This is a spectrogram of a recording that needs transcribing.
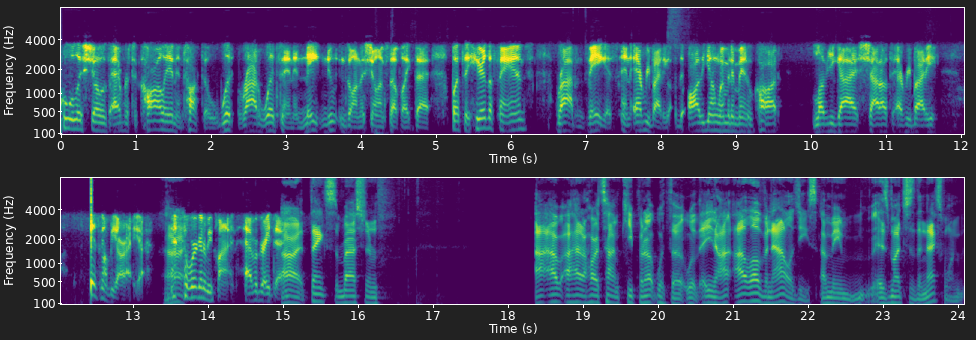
coolest shows ever to call in and talk to Wood, Rod Woodson and Nate Newton's on the show and stuff like that. But to hear the fans, Rob in Vegas, and everybody, all the young women and men who called, love you guys. Shout out to everybody. It's going to be all right, yeah. All right. We're going to be fine. Have a great day. All right, thanks, Sebastian. I, I, I had a hard time keeping up with the with you know I, I love analogies. I mean, as much as the next one,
